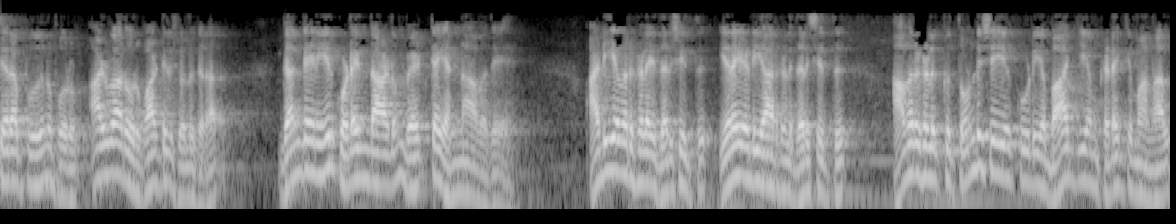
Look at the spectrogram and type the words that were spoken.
சிறப்புன்னு பொருள். ஆழ்வார் ஒரு பாட்டில் சொல்லுகிறார் கங்கை நீர் குடைந்தாடும் வேட்கை என்னாவதே? அடியவர்களை தரிசித்து இறையடியார்களை தரிசித்து அவர்களுக்கு தொண்டு செய்யக்கூடிய பாக்கியம் கிடைக்குமானால்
